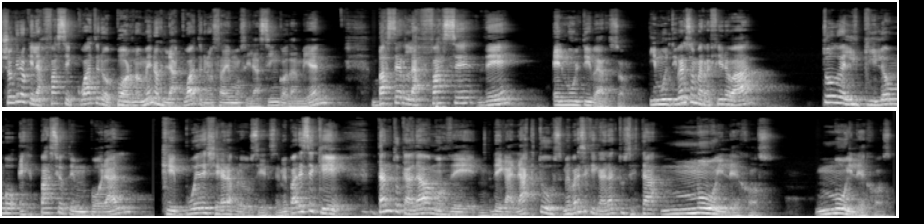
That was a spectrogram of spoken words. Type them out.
Yo creo que la fase 4, por lo menos la 4, no sabemos si la 5 también, va a ser la fase de el multiverso. Y multiverso me refiero a todo el quilombo espacio-temporal que puede llegar a producirse. Me parece que, tanto que hablábamos de, de, Galactus, me parece que Galactus está muy lejos. Muy lejos.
